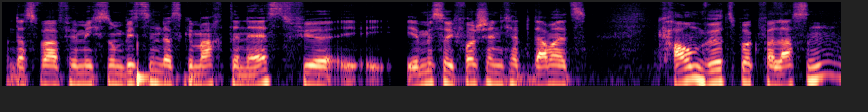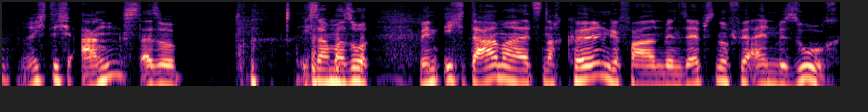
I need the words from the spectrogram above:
Und das war für mich so ein bisschen das gemachte Nest für, ihr müsst euch vorstellen, ich hatte damals kaum Würzburg verlassen, richtig Angst, also ich sag mal so, wenn ich damals nach Köln gefahren bin, selbst nur für einen Besuch,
